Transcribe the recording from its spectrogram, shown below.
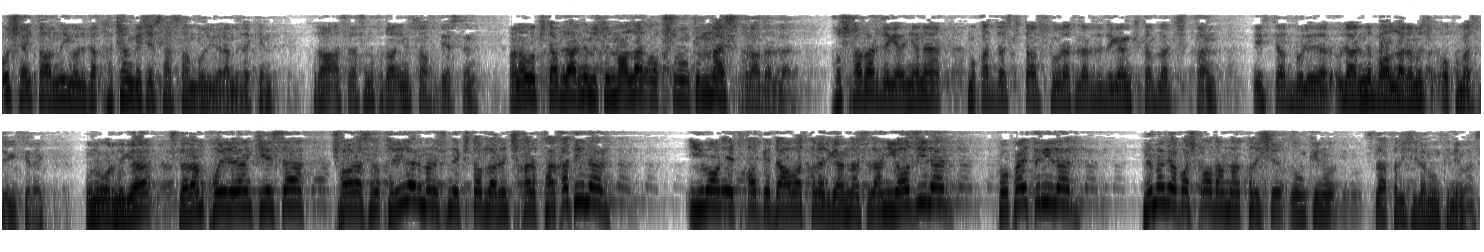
bu shaytonni yo'lida qachongacha sarson bo'lib yuramiz ekan? Xudo asrasin xudo insof bersin. Mana bu kitoblarni musulmonlar o'qishi mumkin emas birodarlar. Xushxabar degan yana muqaddas kitob suratlarda degan kitoblar chiqqan. Ehtiyot bo'linglar ularni bolalarimiz o'qimasligi kerak. Uni o'rniga sizlar ham qo'linglardan kelsa chorasini qilinglar mana shunday kitoblarni chiqarib tarqatinglar. Iymon e'tiqodga da'vat qiladigan narsalarni yozinglar ko'paytiringlar. Nimaga boshqa odamlar qilishi mumkinu sizlar qilishinglar mumkin emas.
